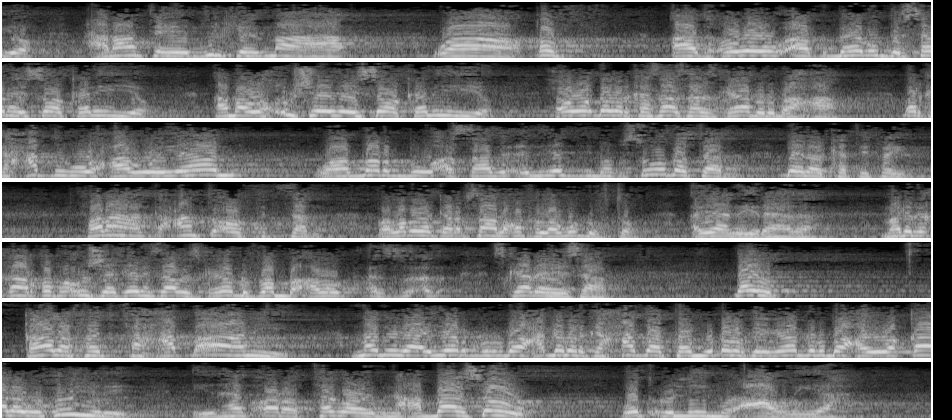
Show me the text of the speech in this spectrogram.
iyo canaanta ee dilkeed ma waa qof aad xogow aad meel u dirsanaysooo kale iyo ama wax u sheegaysooo kale iyo xogow dhabarka saasaa iskaga dhurbaaxaa marka xadigu waxaa weeyaan waa darbu asaabic ilyadi mabsuudatan bayna alkatifayn. Faraha gacanta oo fidsan oo labada garabsaal qof lagu dhufto ayaa la yidhaahdaa mararka qaar qofka u sheegaynaysaaba iskaga dhufanba iskaga dhehaysaa qaala faxadaanii nabigaa yar dhurbaaxa dhabarka xadatan buu dhabarka igaga dhurbaaxay wa qaala wuxuu yidhi idhab orod tagoo ibnu cabaasow wadcu lii mucaawiya.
